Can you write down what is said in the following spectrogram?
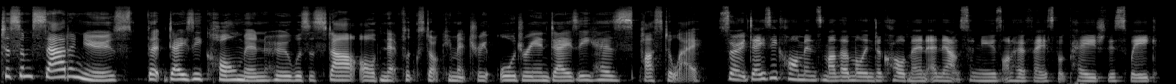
To some sadder news that Daisy Coleman, who was a star of Netflix documentary Audrey and Daisy, has passed away. So, Daisy Coleman's mother, Melinda Coleman, announced the news on her Facebook page this week,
